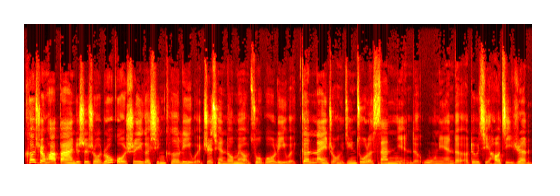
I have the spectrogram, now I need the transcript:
科学化办案就是说，如果是一个新科立委，之前都没有做过立委，跟那种已经做了三年的、五年的，对不起，好几任，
